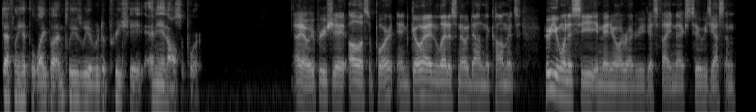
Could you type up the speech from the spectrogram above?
definitely hit the like button, please. We would appreciate any and all support. Oh yeah, we appreciate all the support and go ahead and let us know down in the comments who you want to see Emmanuel Rodriguez fight next to. He's got some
